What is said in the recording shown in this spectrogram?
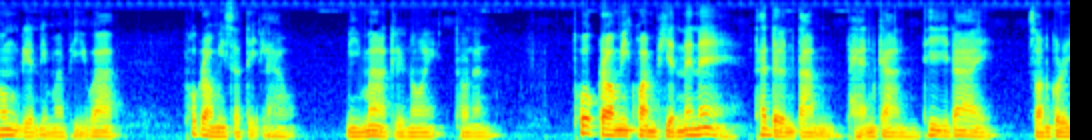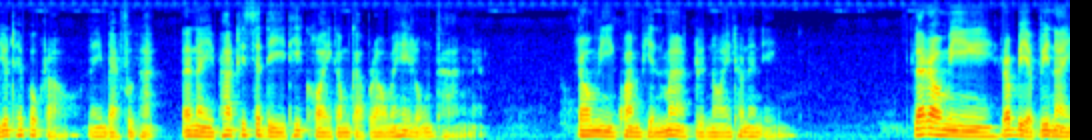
ห้องเรียน MRP ว่า พวกเรามีสติแล้ว มีมากหรือน้อยเท่านั้น พวกเรามีความเพียรแน่ ๆ ถ้าเดินตามแผนการที่ได้สอนกลยุทธ์ให้พวกเราในแบบฝึกหัด และในภาคทฤษฎีที่คอยกำกับเราไม่ให้หลงทางเนี่ยเรามีความเพียรมากหรือน้อยเท่านั้นเอง และเรามีระเบียบวินัย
